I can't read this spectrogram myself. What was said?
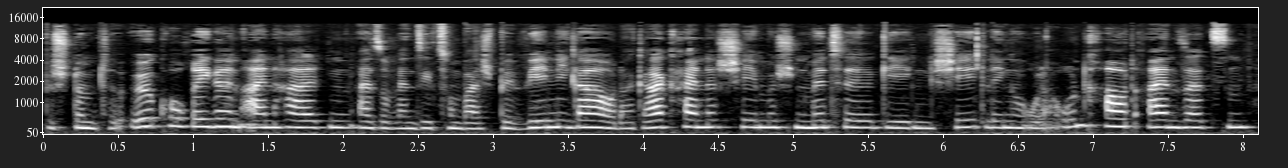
bestimmte Ökoregeln einhalten. Also wenn sie zum Beispiel weniger oder gar keine chemischen Mittel gegen Schädlinge oder Unkraut einsetzen.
